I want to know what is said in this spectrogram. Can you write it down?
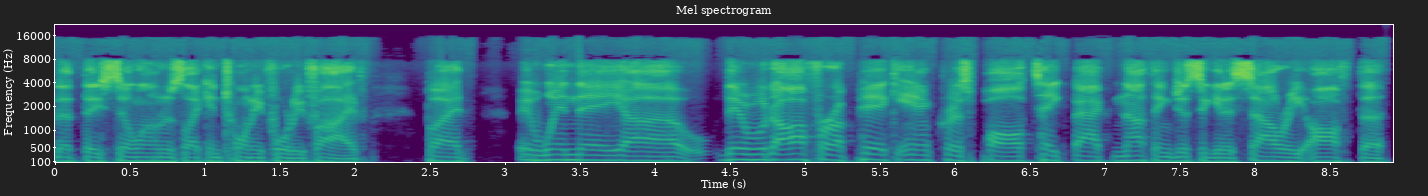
that they still own is like in twenty forty five, but. When they uh, they would offer a pick and Chris Paul, take back nothing just to get his salary off the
